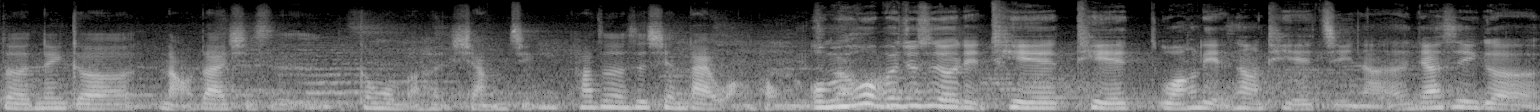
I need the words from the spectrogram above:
的那个脑袋其实跟我们很相近。他真的是现代网红。我们会不会就是有点贴贴往脸上贴金啊？人家是一个。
